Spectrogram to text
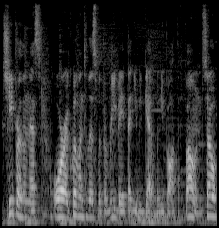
cheaper than this or equivalent to this with the rebate that you would get when you bought the phone. So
